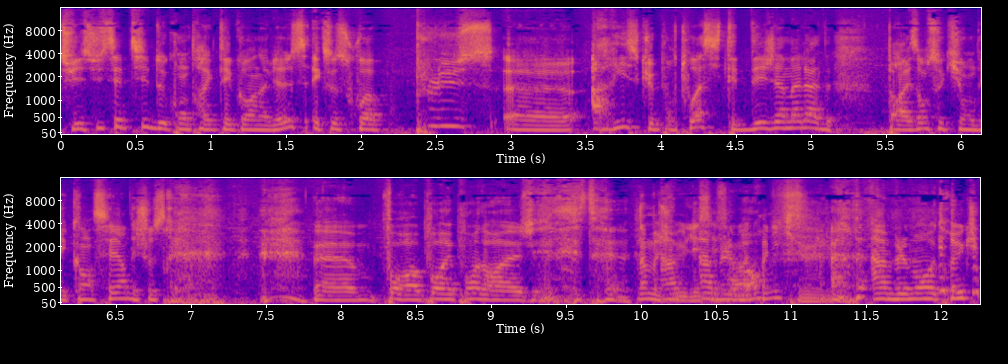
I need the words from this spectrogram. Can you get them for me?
tu es susceptible de contracter le coronavirus et que ce soit plus euh, à risque pour toi si tu es déjà malade. Par exemple ceux qui ont des cancers des choses très Euh, pour, pour répondre euh, juste Non, mais je vais lui laisser faire la humblement, au truc,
